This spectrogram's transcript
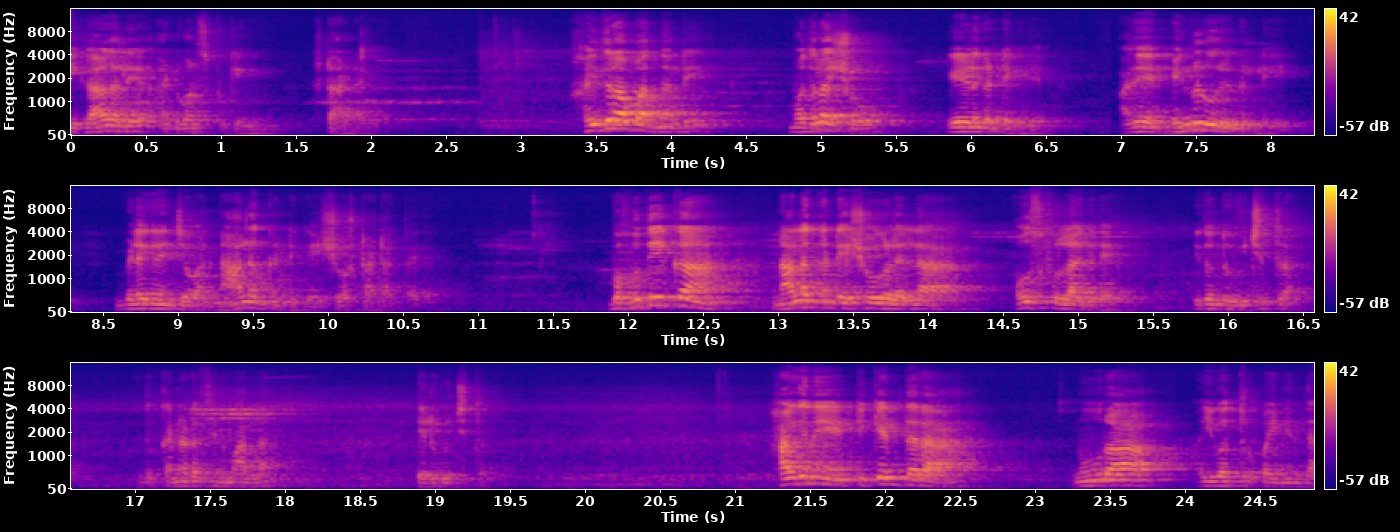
ಈಗಾಗಲೇ ಅಡ್ವಾನ್ಸ್ ಬುಕ್ಕಿಂಗ್ ಸ್ಟಾರ್ಟ್ ಆಗಿದೆ. ಹೈದರಾಬಾದ್ನಲ್ಲಿ ಮೊದಲ ಶೋ ಏಳು ಗಂಟೆಗಿದೆ. ಅದೇ ಬೆಂಗಳೂರಿನಲ್ಲಿ ಬೆಳಗಿನ ಜಾವ ನಾಲ್ಕು ಗಂಟೆಗೆ ಶೋ ಸ್ಟಾರ್ಟ್ ಇದೆ. ಬಹುತೇಕ ನಾಲ್ಕು ಗಂಟೆಯ ಶೋಗಳೆಲ್ಲ ಹೌಸ್ಫುಲ್ ಆಗಿದೆ. ಇದೊಂದು ವಿಚಿತ್ರ. ಇದು ಕನ್ನಡ ಸಿನಿಮಾ ಅಲ್ಲ, ತೆಲುಗು ಚಿತ್ರ. ಹಾಗೆಯೇ ಟಿಕೆಟ್ ದರ ನೂರ ಐವತ್ತು ರೂಪಾಯಿನಿಂದ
